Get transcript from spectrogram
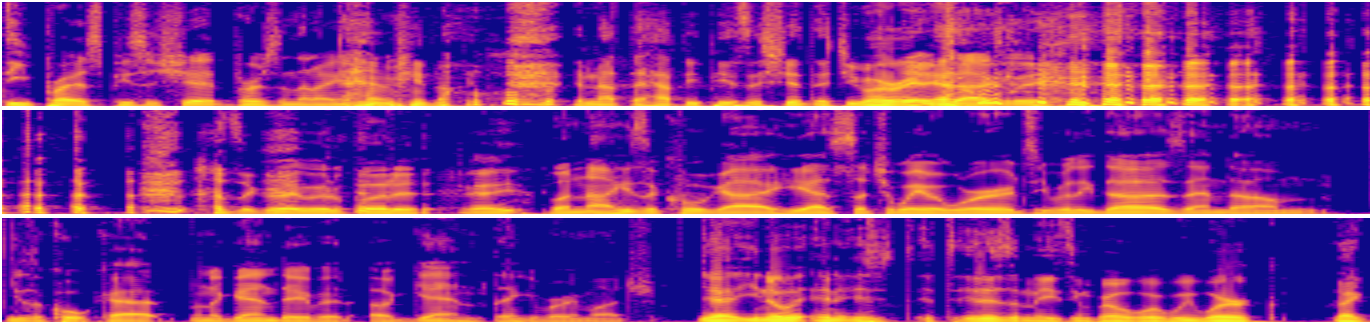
depressed piece of shit person that I am, you know. and not the happy piece of shit that you are right now. exactly. That's a great way to put it. Right? But nah, he's a cool guy. He has such a way with words. He really does, and um, he's a cool cat. And again, David, again, thank you very much. Yeah, you know? And it's, it, it is amazing, bro. Where we work, like,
